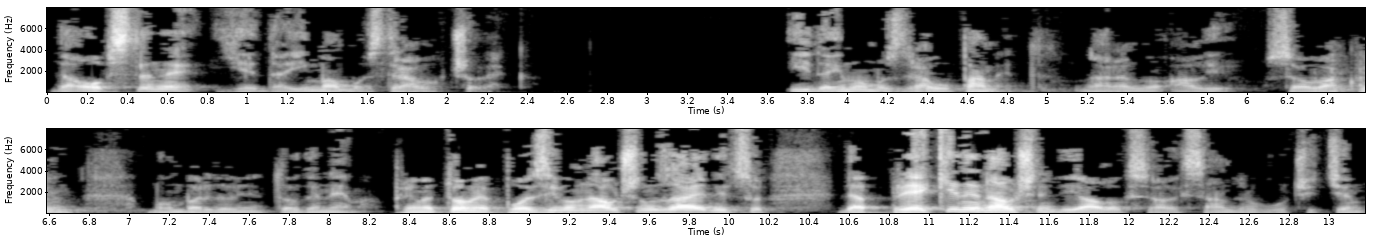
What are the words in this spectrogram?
da opstane je da imamo zdravog čoveka. I da imamo zdravu pamet, naravno, ali sa ovakvim bombardovanjem toga nema. Prema tome, pozivam naučnu zajednicu da prekine naučni dijalog sa Aleksandrom Vučićem,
